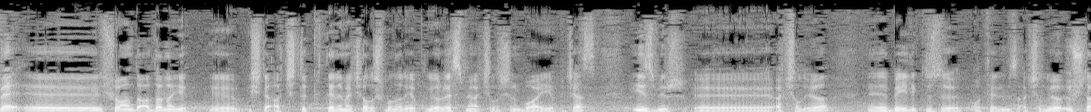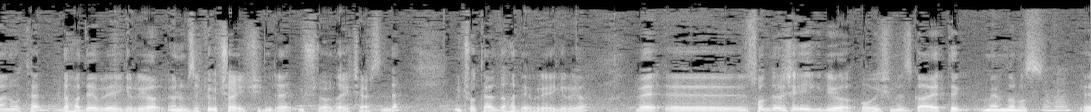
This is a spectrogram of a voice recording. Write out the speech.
Ve e, şu anda Adana'yı e, işte açtık, deneme çalışmaları yapılıyor, resmi açılışını bu ay yapacağız. İzmir e, açılıyor. E, Beylikdüzü otelimiz açılıyor. Üç tane otel daha devreye giriyor. Önümüzdeki üç ay içinde, üç dört ay içerisinde. Üç otel daha devreye giriyor. Ve e, son derece iyi gidiyor o işimiz. Gayet de memnunuz. E,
